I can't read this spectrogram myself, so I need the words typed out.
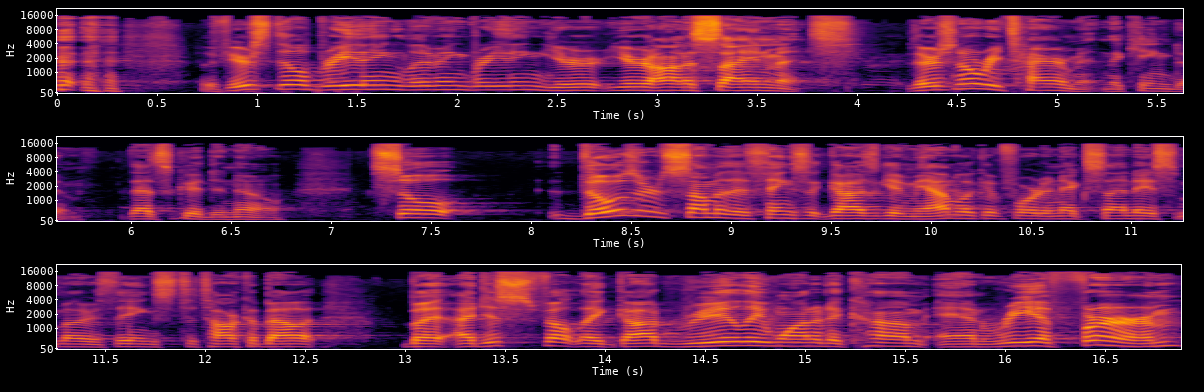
if you're still breathing, living, breathing, you're, you're on assignment. There's no retirement in the kingdom. That's good to know. So, those are some of the things that God's given me. I'm looking forward to next Sunday, some other things to talk about. But I just felt like God really wanted to come and reaffirm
